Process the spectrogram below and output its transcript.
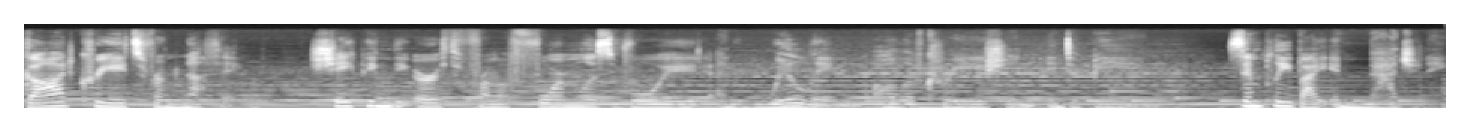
God creates from nothing, shaping the earth from a formless void and willing all of creation into being, simply by imagining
